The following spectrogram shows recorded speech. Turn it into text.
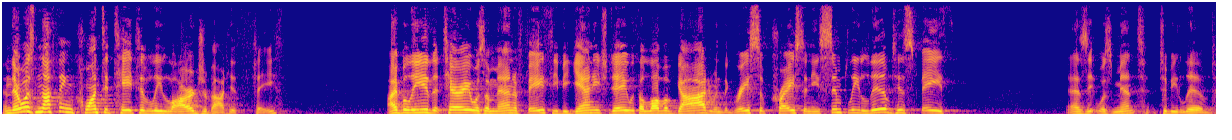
And there was nothing quantitatively large about his faith. I believe that Terry was a man of faith. He began each day with the love of God and the grace of Christ, and he simply lived his faith as it was meant to be lived.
